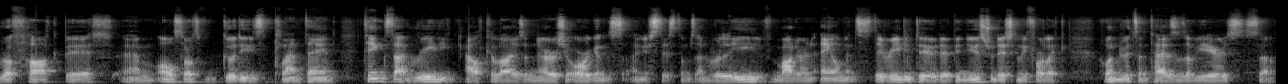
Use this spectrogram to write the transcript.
rough hawkbit, um, all sorts of goodies, plantain, things that really alkalize and nourish your organs and your systems and relieve modern ailments. They really do. They've been used traditionally for like hundreds and thousands of years. So.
